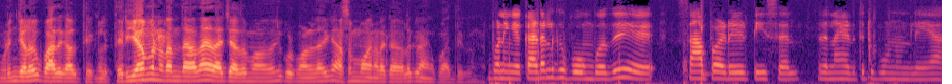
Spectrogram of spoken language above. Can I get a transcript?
முடிஞ்ச அளவுக்கு பாதுகாப்பு எங்களுக்கு தெரியாமல் நடந்தால் தான் ஏதாச்சும் அசம்பாவிதம் குடும்பம் வரைக்கும் அசம்பாவிதம் நடக்காத அளவுக்கு நாங்கள் பார்த்துக்குவோங்க இப்போ நீங்க கடலுக்கு போகும்போது சாப்பாடு டீசல் இதெல்லாம் எடுத்துட்டு போகணும் இல்லையா?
